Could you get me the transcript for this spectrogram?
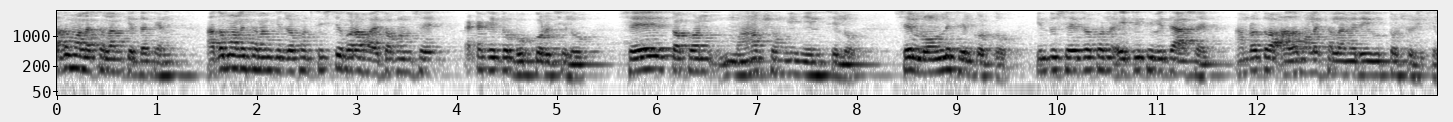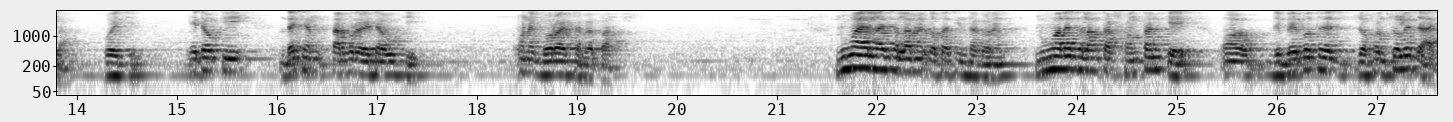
আদম আলাহ সাল্লামকে দেখেন। আদম আলাহ সাল্লামকে যখন সৃষ্টি করা হয়, তখন সে একাকিত্ব ভোগ করেছিল। সে তখন মানব সঙ্গীহীন ছিল। সে লোনলি ফিল করত। কিন্তু সে যখন এই পৃথিবীতে আসে, আমরা তো আদম আলাহ সাল্লামের এই উত্তরসূরি ছিলাম, হয়েছি। এটাও কি? দেখেন, তারপরে এটাও কি? অনেক বড় একটা ব্যাপার। নুহা আল্লাহ সাল্লামের কথা চিন্তা করেন। নুহা আলাহ সাল্লাম তার সন্তানকে যে বেপথে যখন চলে যায়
